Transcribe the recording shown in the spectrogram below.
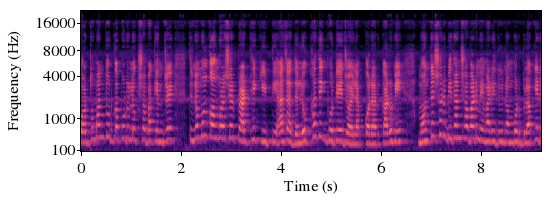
বর্ধমান দুর্গাপুর লোকসভা কেন্দ্রে তৃণমূল কংগ্রেসের প্রার্থী কীর্তি আজাদ লক্ষাধিক ভোটে জয়লাভ করার কারণে মন্তেশ্বর বিধানসভার মেমারি দুই নম্বর ব্লকের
